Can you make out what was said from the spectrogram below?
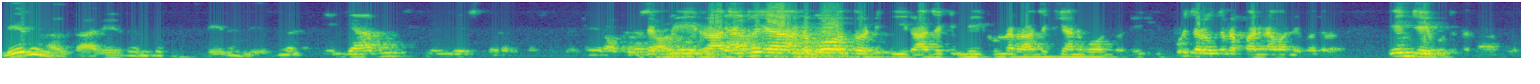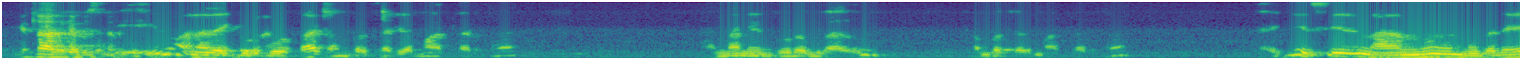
లేదు నాకు టార్గెట్ అంటే లేదు లేదు. ఈ గ్యాప్ నుంచి మీ రాజకీయ అనుభవంతో ఈ రాజకీయ మీకున్న రాజకీయ అనుభవంతో ఇప్పుడు జరుగుతున్న పరిణామాల నేపథ్యంలో ఏం చేయబోతున్నారు? ఎట్లా అధిగమిస్తారు? నేను అన్న దగ్గర పోతా కంపల్సరిగా మాట్లాడతా. అన్న నేను దూరం కాదు. కంపల్సరీ మాట్లాడతా. దయచేసి నన్ను మొదలే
